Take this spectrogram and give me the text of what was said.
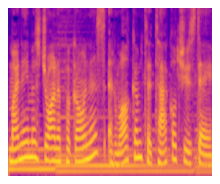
My name is Joanna Pagonis, and welcome to Tackle Tuesday.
